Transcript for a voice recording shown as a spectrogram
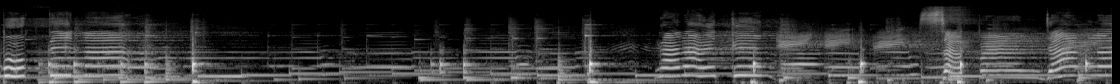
Buktina Ngarahitkin Sapanjangna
